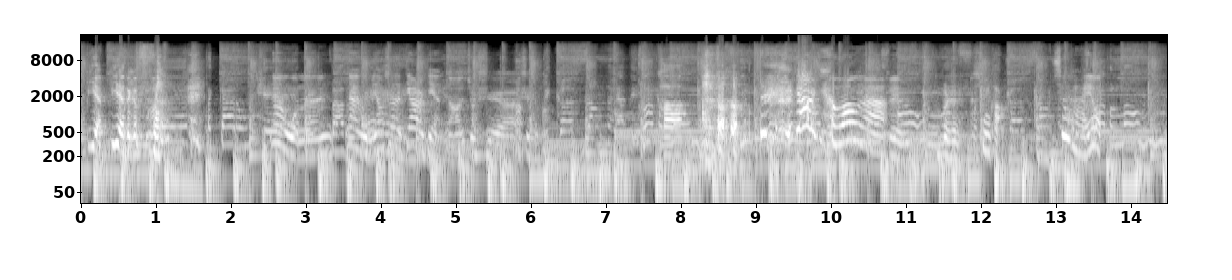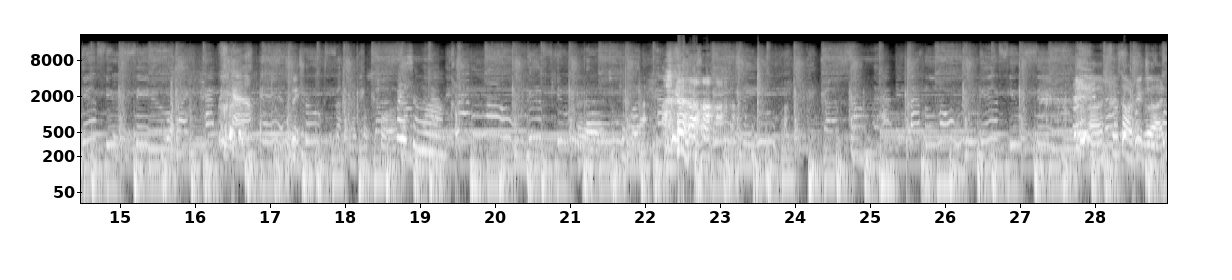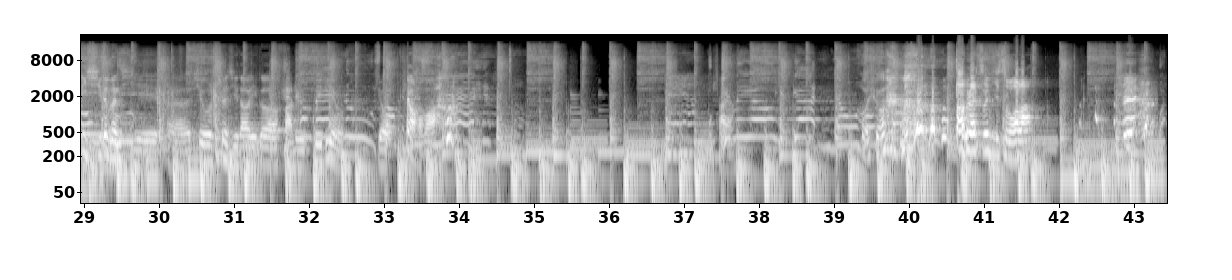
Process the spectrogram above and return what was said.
别别这个词。那我们那我们要说的第二点呢，就是是什么咔，第二点忘了，对，不是信用卡，信用卡还有当然啊，对。呃，说错了，为什么？呃，骗不了。呃，说到这个利息的问题，呃，就涉及到一个法律规定，有票，好吧？啥呀？我说 当然是你说了。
